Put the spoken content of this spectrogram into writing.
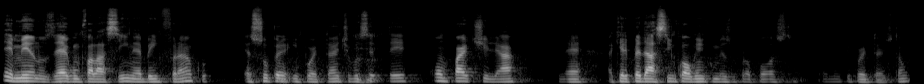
ter menos ego, vamos falar assim, né? bem franco, é super importante você ter, compartilhar né? aquele pedacinho com alguém com o mesmo propósito. É muito importante. Então,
